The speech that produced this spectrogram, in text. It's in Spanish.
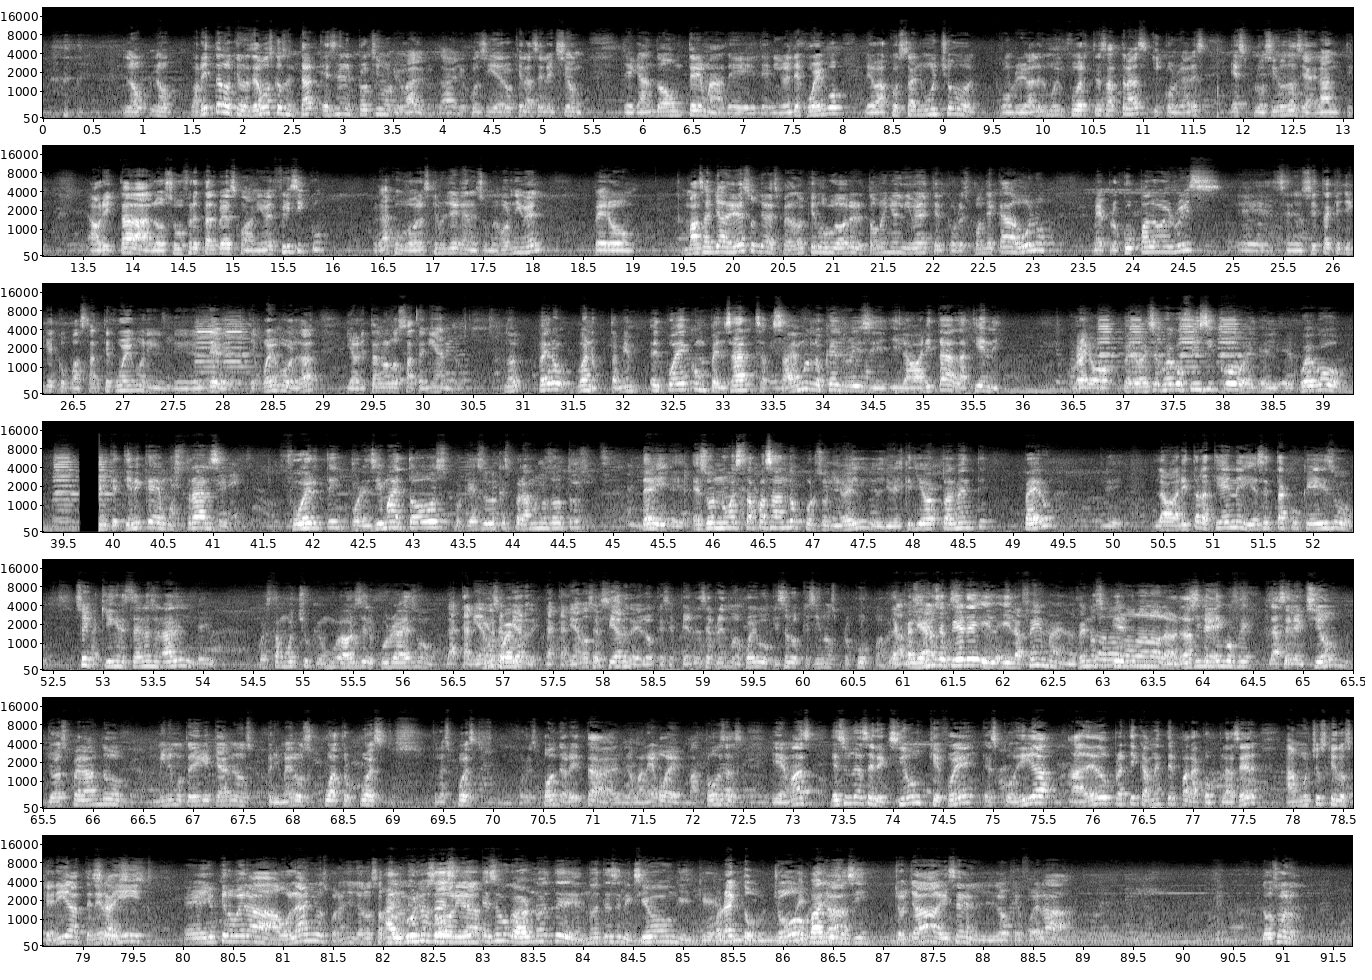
lo, lo- ahorita lo que nos debemos concentrar es en el próximo rival, ¿verdad? Yo considero que la selección, llegando a un tema de, de nivel de juego, le va a costar mucho con rivales muy fuertes atrás y con rivales explosivos hacia adelante. Ahorita lo sufre tal vez con a nivel físico, ¿verdad? Con jugadores que no llegan en su mejor nivel, pero más allá de eso, ya esperando que los jugadores le tomen el nivel que corresponde a cada uno, me preocupa lo de Ruiz. eh, se necesita que llegue con bastante juego, ni- nivel de, de juego, ¿verdad? Y ahorita no lo está teniendo. No, pero bueno, también él puede compensar, sa- sabemos lo que es Ruiz y, y la varita la tiene, pero, pero ese juego físico, el, el- el juego en el que tiene que demostrarse fuerte por encima de todos, porque eso es lo que esperamos nosotros, de, eh, eso no está pasando por su nivel, el nivel que lleva actualmente, pero eh, la varita la tiene y ese taco que hizo Sí. aquí en el Estadio Nacional, eh, cuesta mucho que un jugador se le ocurra eso. La calidad no se juego. pierde, la calidad no se pierde, lo que se pierde es el ritmo de juego, que eso es lo que sí nos preocupa. ¿verdad? La calidad no se pierde y, y la fe, man, la fe no, No, se pierde. no, no, no, la verdad sí es que- tengo fe. La selección, yo esperando, mínimo tiene que quedar en los primeros cuatro puestos, tres puestos, como corresponde ahorita el manejo de Matosas y demás. Es una selección que fue escogida a dedo prácticamente para complacer a muchos que los quería tener Sí, ahí. sí, sí. Eh, yo quiero ver a Bolaños, Bolaños ya no la Algunos es, ese jugador no es de, no es de selección y que Correcto, yo hay varios ya, así. Yo ya hice lo que fue la 2-1.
